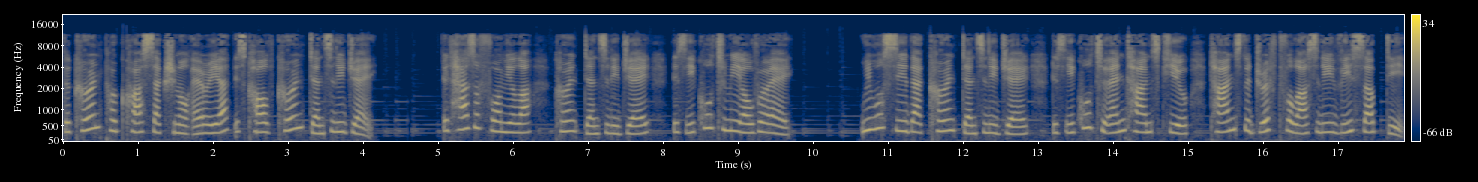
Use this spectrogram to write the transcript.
The current per cross-sectional area is called current density J. It has a formula, current density J, is equal to me over A. We will see that current density J is equal to N times Q times the drift velocity V sub D.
